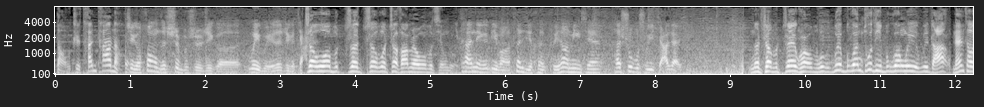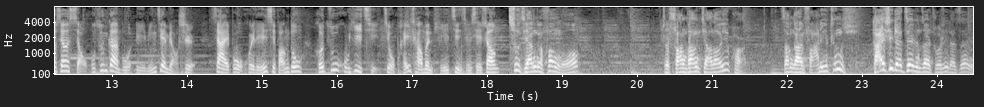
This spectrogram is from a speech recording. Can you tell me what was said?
导致坍塌呢？这个房子是不是这个违规的这个加？这我不这这我这方面我不清楚。你看那个地方痕迹很非常明显，它属不属于加盖性？那这不这一块我我不管土地不管违违章。南曹乡小湖村干部李明建表示，下一步会联系房东和租户一起就赔偿问题进行协商。首先个房东，这双方加到一块儿，咱按法律程序，该谁的责任咱说谁的责任。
